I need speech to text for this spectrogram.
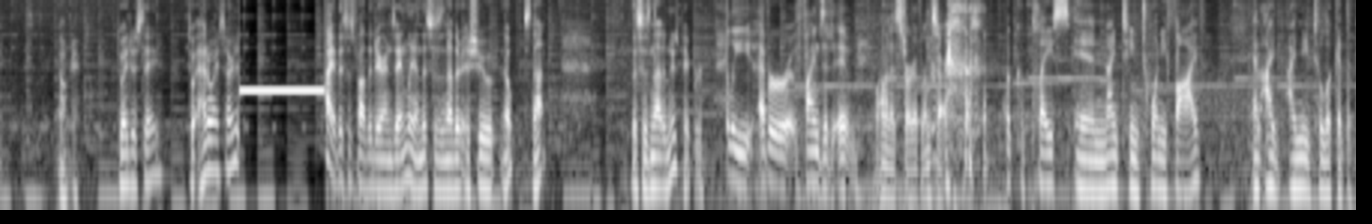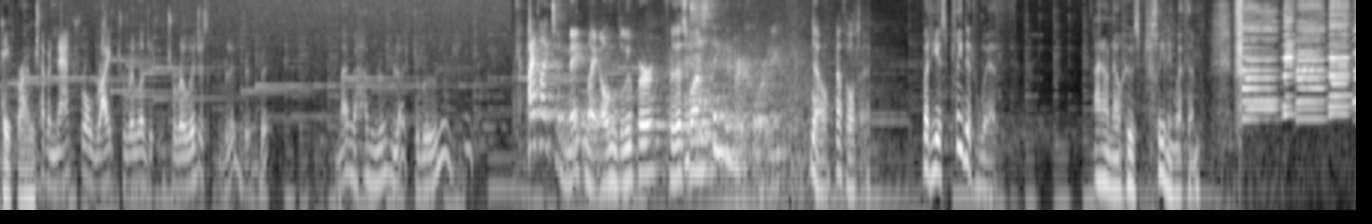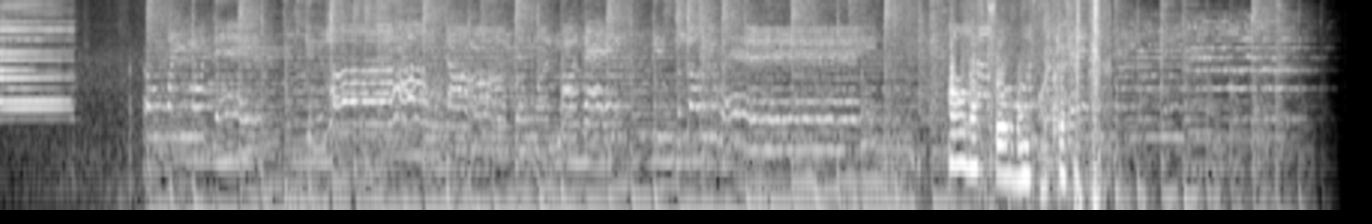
Okay. Do I just say? Do how do I start it? Hi, this is Father Daren Zehnle, and this is another issue. Nope, it's not. This is not a newspaper. Really ever finds it, it well, I'm going to start over, I'm sorry. took place in 1925, and I, I need to look at the paper. I'm Have a natural right to, religi- to religious. I'd like to make my own blooper for this one. thing been recording? No, not the whole time. But he is pleaded with. I don't know who's pleading with him. Hold on for one more day.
